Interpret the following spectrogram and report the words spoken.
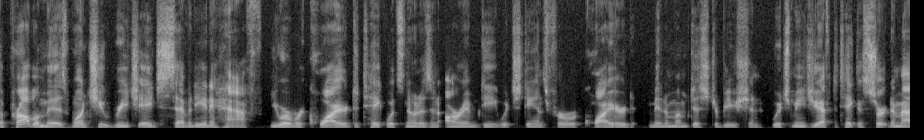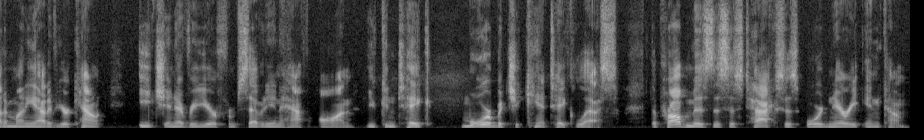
The problem is once you reach age 70 and a half, you are required to take what's known as an RMD, which stands for required minimum distribution, which means you have to take a certain amount of money out of your account each and every year from 70 and a half on. You can take more, but you can't take less. The problem is this is taxed as ordinary income.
